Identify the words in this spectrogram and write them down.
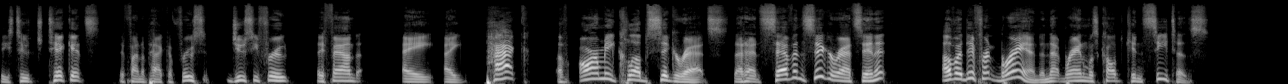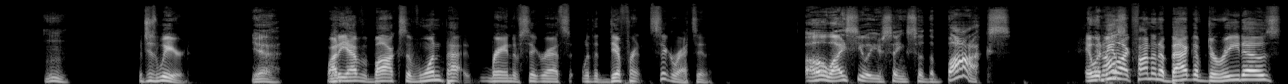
these two tickets. They found a pack of fruit, juicy fruit. They found a a pack of Army Club cigarettes that had seven cigarettes in it of a different brand, and that brand was called Kensitas, Mm. which is weird. Yeah. Why do you have a box of one pa- brand of cigarettes with a different cigarettes in it? Oh, I see what you're saying. So the box. It would And be also- like finding a bag of Doritos,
